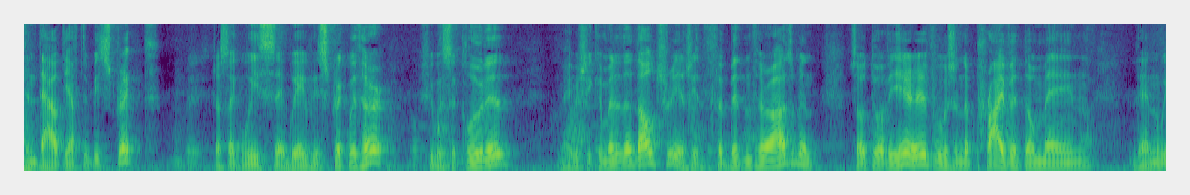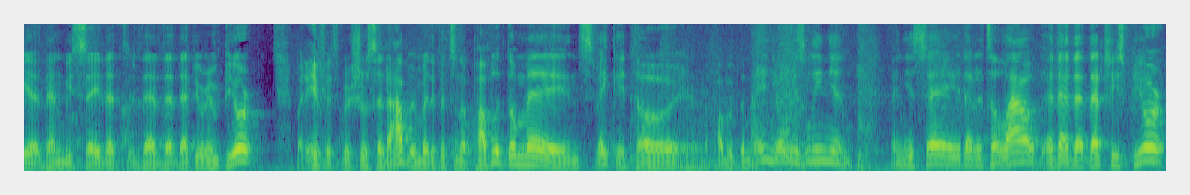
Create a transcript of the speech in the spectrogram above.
In doubt, you have to be strict. Just like we say, we were strict with her. She was secluded. Maybe she committed adultery and she's forbidden to her husband. So to over here, if it was in the private domain, then we then we say that that, that, that you're impure. But if it's b'shus rabim, but if it's in the public domain, sveikitor, oh, in the public domain, you're always lenient, and you say that it's allowed uh, that, that, that she's pure.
